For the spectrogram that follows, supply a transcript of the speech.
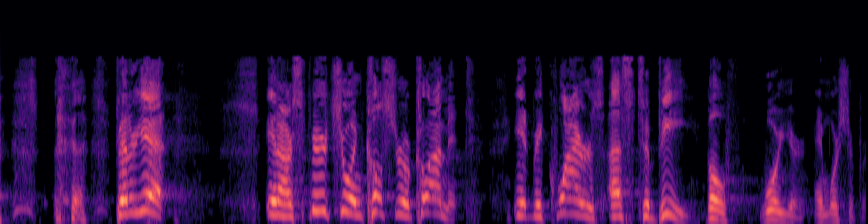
Better yet, in our spiritual and cultural climate, it requires us to be both warrior and worshiper.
